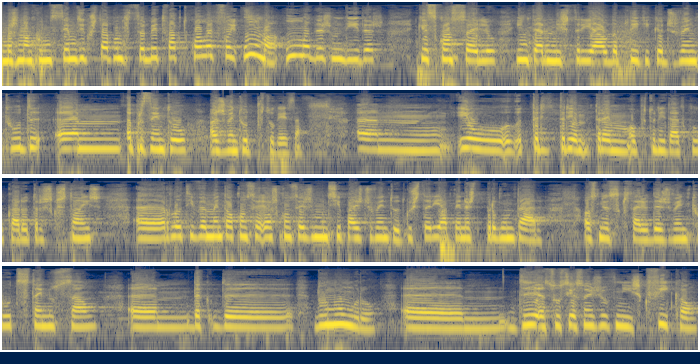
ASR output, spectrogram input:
mas não conhecemos e gostávamos de saber, de facto, qual é que foi uma, uma das medidas que esse Conselho Interministerial da Política de Juventude um, apresentou à juventude portuguesa. Um, eu terei-me a oportunidade de colocar outras questões uh, relativamente ao conselho, aos Conselhos Municipais de Juventude. Gostaria apenas de perguntar ao Sr. Secretário da Juventude se tem noção um, de, de, do número um, de associações juvenis que ficam uh,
